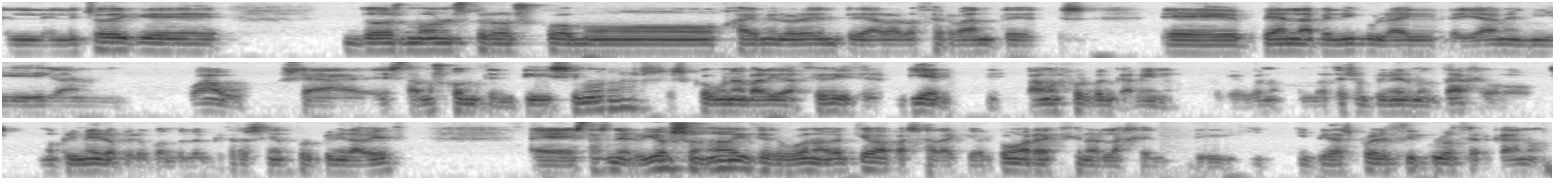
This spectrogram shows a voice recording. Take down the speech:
El, hecho de que dos monstruos como Jaime Lorente y Álvaro Cervantes eh, vean la película y te llamen y digan, wow, o sea, estamos contentísimos. Es como una validación y dices, bien, vamos por buen camino. Porque, bueno, cuando haces un primer montaje, o no primero, pero cuando lo empiezas a enseñar por primera vez, eh, estás nervioso, ¿no? Y dices, bueno, a ver qué va a pasar aquí, a ver cómo va a reaccionar la gente. Y, y, empiezas por el círculo cercano.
